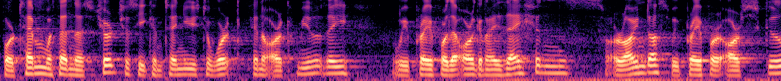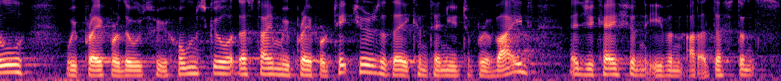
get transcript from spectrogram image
for Tim within this church as he continues to work in our community. We pray for the organisations around us. We pray for our school. We pray for those who homeschool at this time. We pray for teachers as they continue to provide education even at a distance.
